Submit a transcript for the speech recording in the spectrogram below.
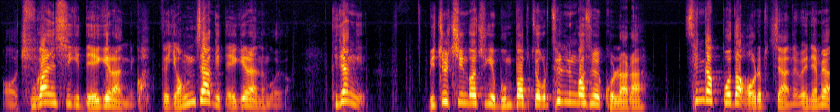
어, 주관식이 4개라는 거. 그러니까 영작이 4개라는 거예요. 그냥 밑줄 친 것 중에 문법적으로 틀린 것을 골라라. 생각보다 어렵지 않아요. 왜냐면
